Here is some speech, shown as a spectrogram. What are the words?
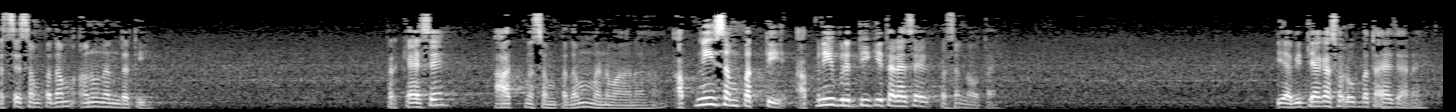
इससे संपदम अनुनंदती। पर कैसे? आत्म संपदम मनवाना। अपनी संपत्ति, अपनी वृद्धि की तरह से प्रसन्न होता है। ये अविद्या का स्वरूप बताया जा रहा है।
